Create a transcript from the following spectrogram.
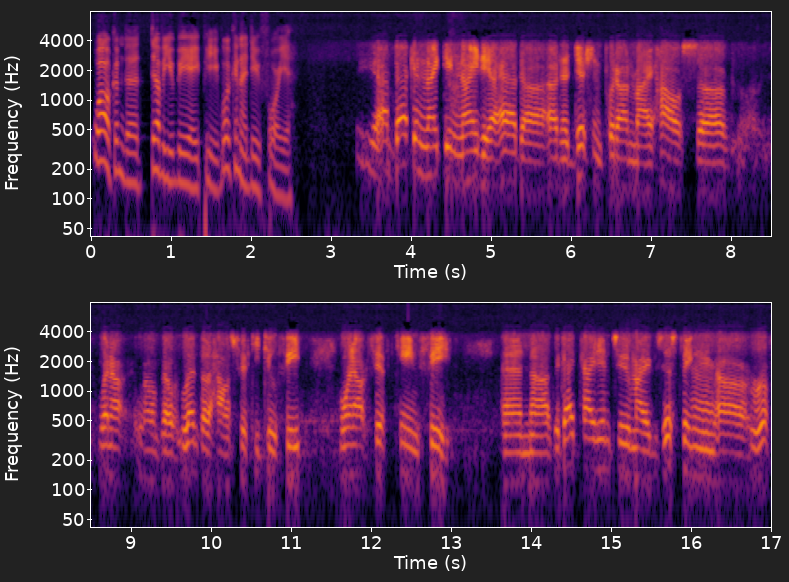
welcome to WBAP. What can I do for you? Yeah, back in 1990, I had uh, an addition put on my house. Uh, went out well, the length of the house 52 feet, went out 15 feet, and uh, the guy tied into my existing uh, roof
